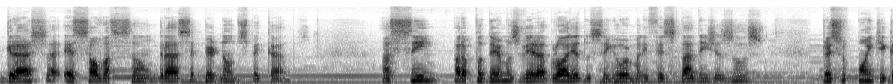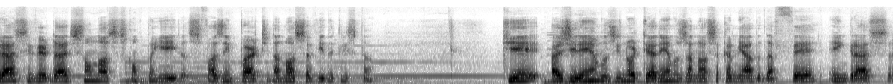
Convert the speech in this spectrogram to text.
graça é salvação, graça é perdão dos pecados. Assim, para podermos ver a glória do Senhor manifestada em Jesus, pressupõe que graça e verdade são nossas companheiras, fazem parte da nossa vida cristã. Que agiremos e nortearemos a nossa caminhada da fé em graça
